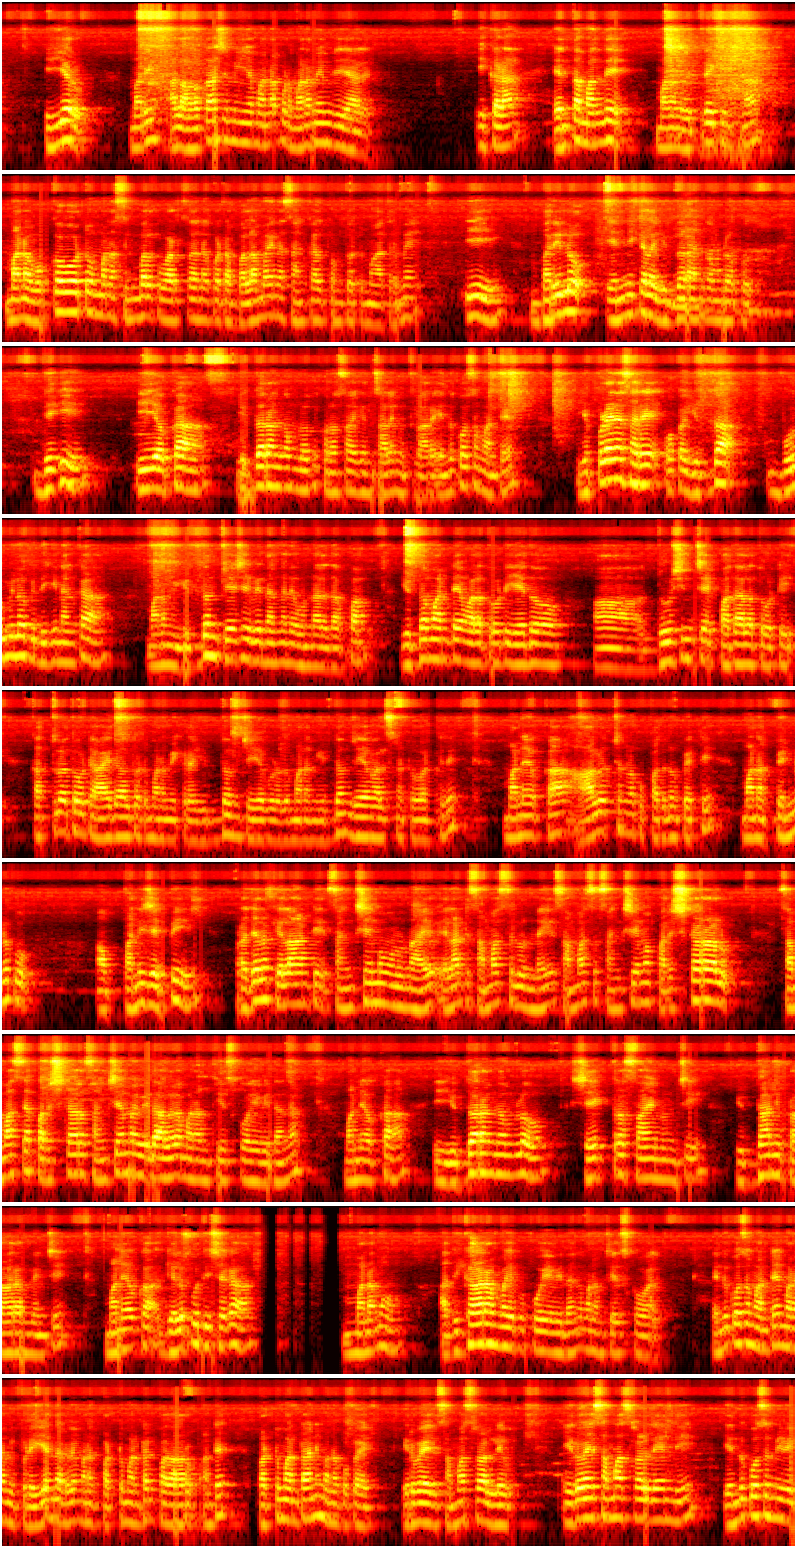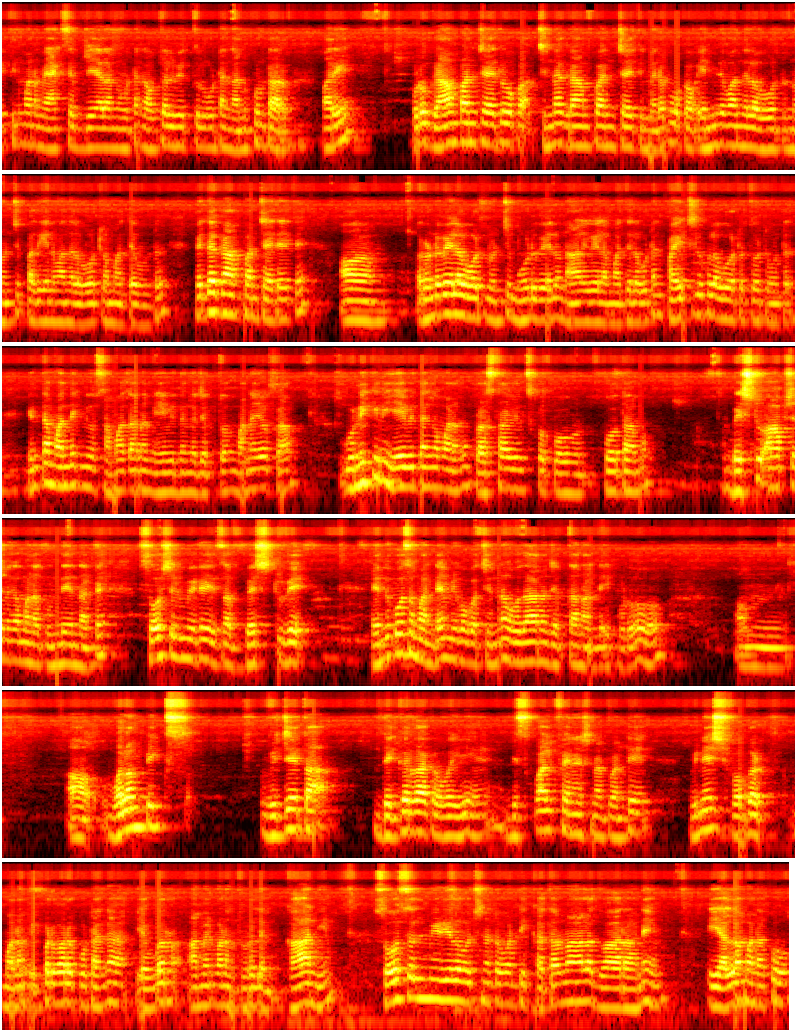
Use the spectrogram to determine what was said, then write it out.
ఇయ్యరు. మరి అలా అవకాశం ఇయ్యమన్నప్పుడు మనం ఏం చేయాలి? ఇక్కడ ఎంతమంది మనల్ని వ్యతిరేకించినా మన ఒక్క ఓటు మన సింబల్కి పడుతుందనే ఒక బలమైన సంకల్పంతో మాత్రమే ఈ బరిలో ఎన్నికల యుద్ధ రంగంలోకి దిగి ఈ యొక్క యుద్ధ రంగంలోకి కొనసాగించాలి మిత్రులారా. ఎందుకోసం అంటే ఎప్పుడైనా సరే ఒక యుద్ధ భూమిలోకి దిగినాక మనం యుద్ధం చేసే విధంగానే ఉండాలి తప్ప యుద్ధం అంటే వాళ్ళతోటి ఏదో దూషించే పదాలతోటి కత్తులతోటి ఆయుధాలతోటి మనం ఇక్కడ యుద్ధం చేయకూడదు. మనం యుద్ధం చేయవలసినటువంటిది మన యొక్క ఆలోచనలకు పదును పెట్టి మన పెన్నుకు పని చెప్పి ప్రజలకు ఎలాంటి సంక్షేమం ఉన్నాయో ఎలాంటి సమస్యలు ఉన్నాయి సమస్య సంక్షేమ పరిష్కారాలు సమస్య పరిష్కార సంక్షేమ విధాలుగా మనం తీసుకోయే విధంగా మన యొక్క ఈ యుద్ధ రంగంలో క్షేత్రస్థాయి నుంచి యుద్ధాన్ని ప్రారంభించి మన యొక్క గెలుపు దిశగా మనము అధికారం వైపు పోయే విధంగా మనం చేసుకోవాలి. ఎందుకోసం అంటే మనం ఇప్పుడు వెయ్యందడవే మనకు పట్టుమంట పదహారు అంటే పట్టుమంట అని మనకు ఒక ఇరవై ఐదు సంవత్సరాలు లేవు. ఇరవై ఐదు సంవత్సరాలు లేనిది ఎందుకోసం ఈ వ్యక్తిని మనం యాక్సెప్ట్ చేయాలనుకుంటే అవతల వ్యక్తులు కూడా అనుకుంటారు. మరి ఇప్పుడు గ్రామ పంచాయతీలో ఒక చిన్న గ్రామ పంచాయతీ మేరకు ఒక ఎనిమిది వందల ఓట్ల నుంచి పదిహేను వందల ఓట్ల మధ్య ఉంటుంది. పెద్ద గ్రామ పంచాయతీ అయితే రెండు వేల ఓట్ల నుంచి మూడు వేలు నాలుగు వేల మధ్యలో కూడా పైచిలుకుల ఓట్లతోటి ఉంటుంది. ఇంతమందికి నువ్వు సమాధానం ఏ విధంగా చెప్తావు? మన యొక్క ఉనికిని ఏ విధంగా మనము ప్రస్తావించుకోపో పోతాము? బెస్ట్ ఆప్షన్గా మనకు ఉంది ఏంటంటే social media is the best way. ఎందుకోసం అంటే మీకు ఒక చిన్న ఉదాహరణ చెప్తానండి. ఇప్పుడు ఒలింపిక్స్ విజేత దగ్గర దాకా పోయి డిస్క్వాలిఫై అయినటువంటి వినేష్ ఫోగట్ మనం ఇప్పటి వరకు కూటంగా ఎవరు ఆమెను మనం చూడలేము కానీ సోషల్ మీడియాలో వచ్చినటువంటి కథనాల ద్వారానే ఈ అల్ల మనకు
